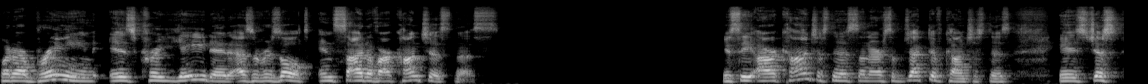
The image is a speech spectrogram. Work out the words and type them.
but our brain is created as a result inside of our consciousness. You see, our consciousness and our subjective consciousness is just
